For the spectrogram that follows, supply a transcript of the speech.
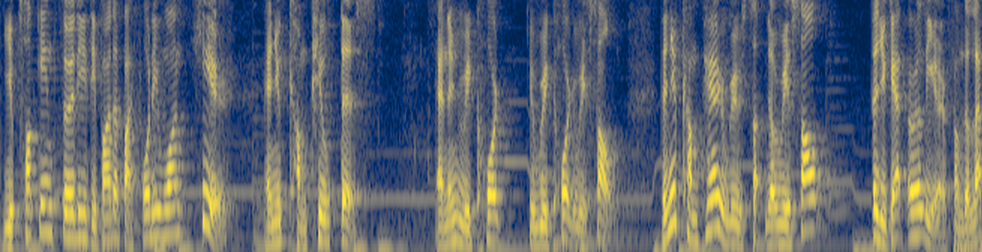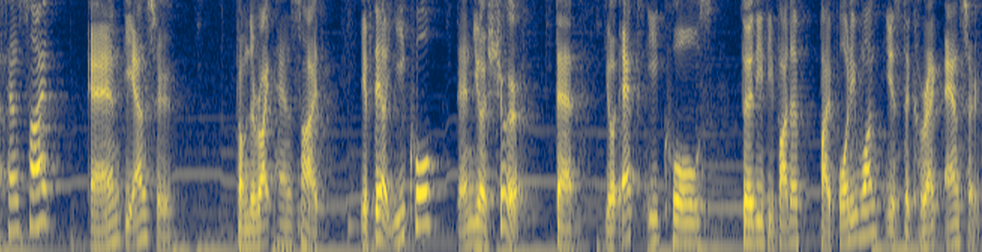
You plug in 30 divided by 41 here, and you compute this and then record, you record the result. Then you compare the result that you get earlier from the left-hand side and the answer from the right-hand side. If they are equal, then you're sure that your x equals 30 divided by 41 is the correct answer.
